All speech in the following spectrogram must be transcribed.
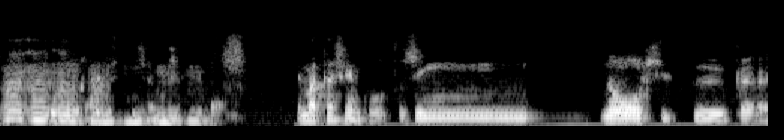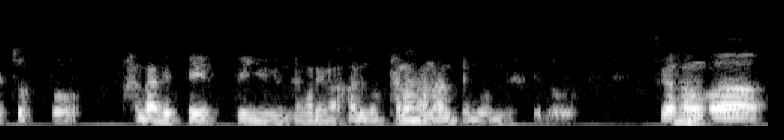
うんうんうんうんなでまあ、確かにこう都心のオフィスからちょっと離れてっていう流れがあるのかななんて思うんですけど、菅さんは、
